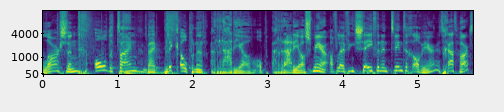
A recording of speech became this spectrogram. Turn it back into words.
Larson, All the Time bij Blikopener Radio op Radio Alsmeer. Aflevering 27 alweer. Het gaat hard.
